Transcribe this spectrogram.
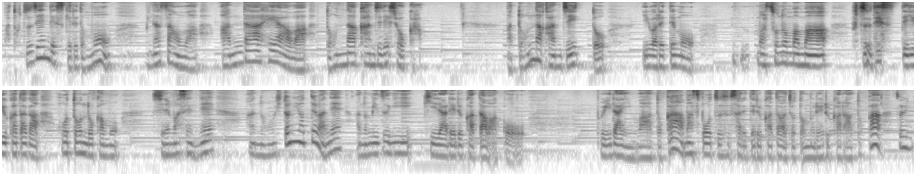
まあ、突然ですけれども皆さんはアンダーヘアはどんな感じでしょうか、まあ、どんな感じと言われても、まあ、そのまま普通ですっていう方がほとんどかもしれませんね。あの人によってはねあの水着着られる方はこう V ラインはとか、まあ、スポーツされてる方はちょっと蒸れるからとかそういう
